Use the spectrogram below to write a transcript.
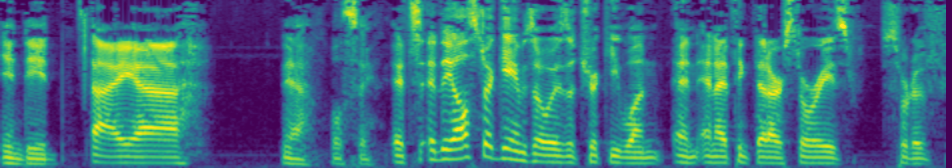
Indeed. I, uh, yeah, we'll see. It's the All Star game is always a tricky one, and and I think that our stories sort of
